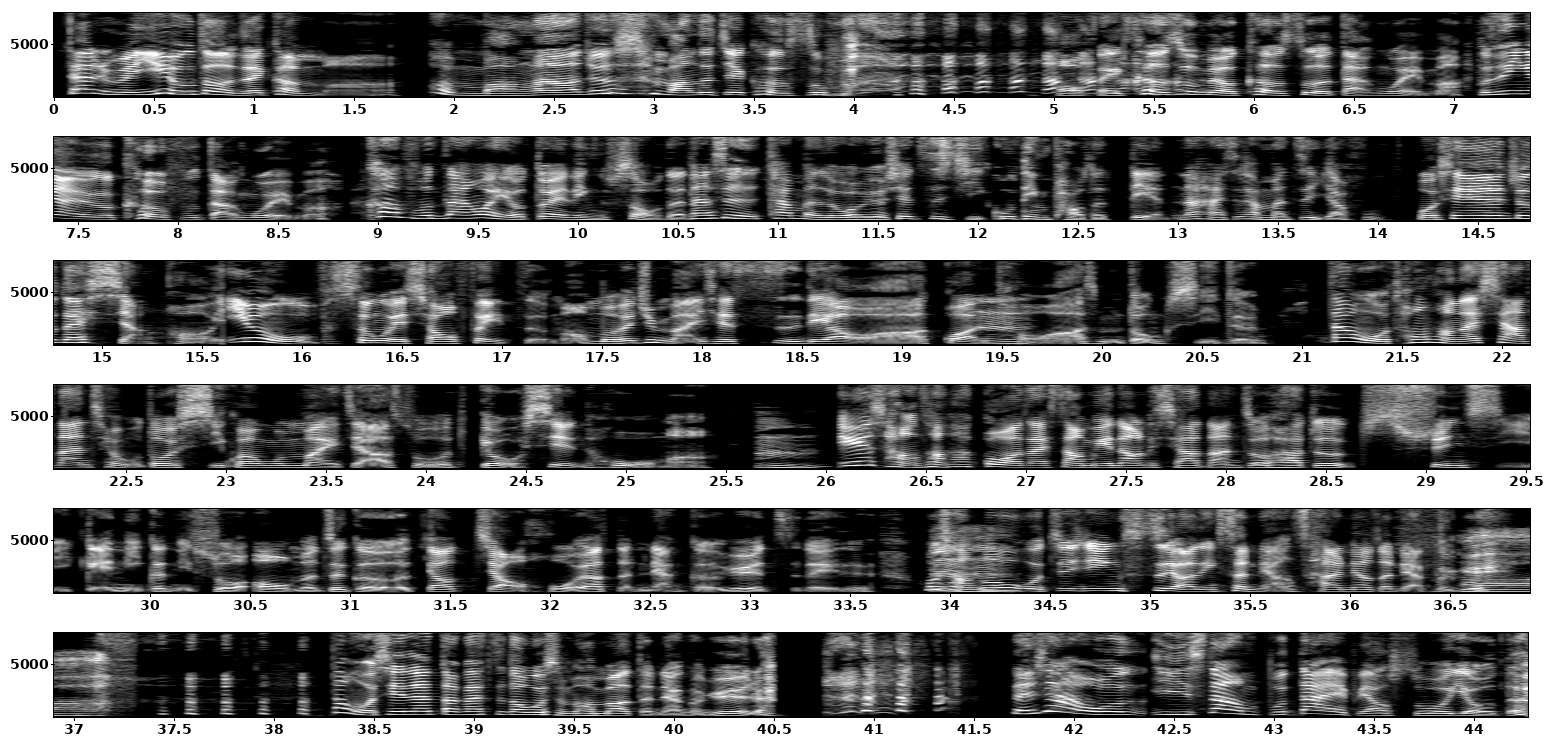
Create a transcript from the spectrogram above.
但你们业务到底在干嘛？很忙啊，就是忙着接客诉吧。宝贝，客诉没有客诉的单位吗？不是应该有一个客服单位吗？客服单位有对零售的，但是他们如果有些自己固定跑的店，那还是他们自己要负责。我现在就在想哈，因为我身为消费者嘛，我们会去买一些饲料啊、罐头啊、嗯、什么东西的，但我通常在下单前，我都会习惯问卖家说有现货吗？嗯，因为常常他挂在上面，然后你下单之后，他就讯息给你，跟你说哦，我们这个要叫货，要等两个月之类的。我想说，我最近饲料已经剩两餐，你要等两个月。啊、但我现在大概知道为什么他们要等两个月了。等一下，我以上不代表所有的。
